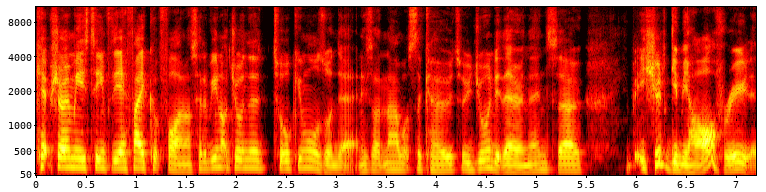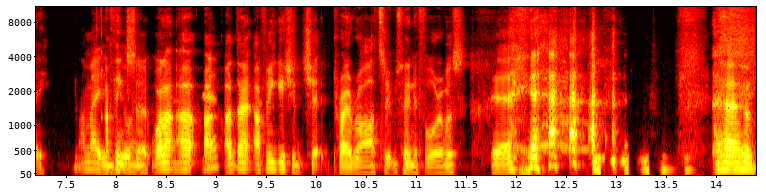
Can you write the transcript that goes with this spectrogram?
kept showing me his team for the FA Cup final. I said, "Have you not joined the Talking Wolves one yet?" And he's like, "No, what's the code?" So he joined it there and then. So he should give me half, really. I. I think so. Well, I, I, I, don't. I think you should check pro rata between the four of us. Yeah. um,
